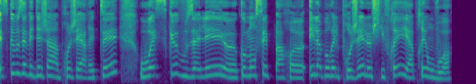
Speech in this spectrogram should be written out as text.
Est-ce que vous avez déjà un projet arrêté ou est-ce que vous allez euh, commencer par euh, élaborer le projet, le chiffrer et après on voit?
